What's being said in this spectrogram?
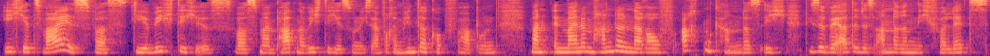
ich jetzt weiß, was dir wichtig ist, was meinem Partner wichtig ist und ich es einfach im Hinterkopf habe und man in meinem Handeln darauf achten kann, dass ich diese Werte des anderen nicht verletze.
